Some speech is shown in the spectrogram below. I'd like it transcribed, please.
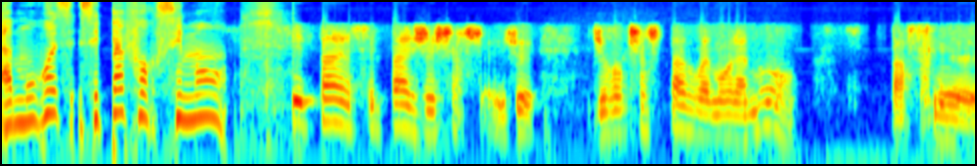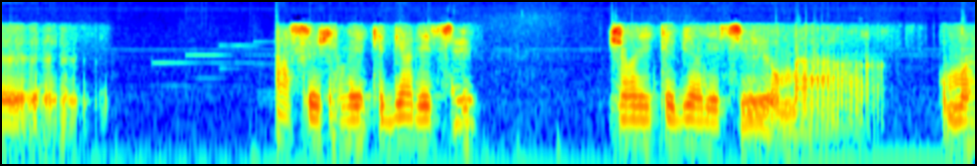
amoureuse, c'est pas forcément. c'est pas, c'est pas, je cherche, je, je recherche pas vraiment l'amour parce que parce que j'en étais bien déçu. J'en étais bien déçu. On m'a, on m'a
